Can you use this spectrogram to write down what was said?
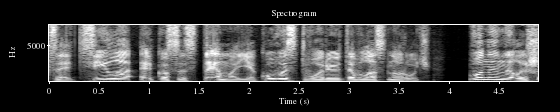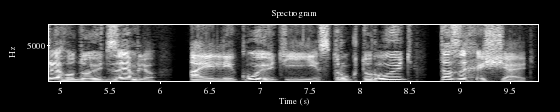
це ціла екосистема, яку ви створюєте власноруч. Вони не лише годують землю, а й лікують її, структурують та захищають.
